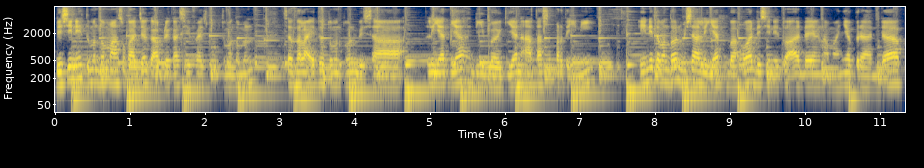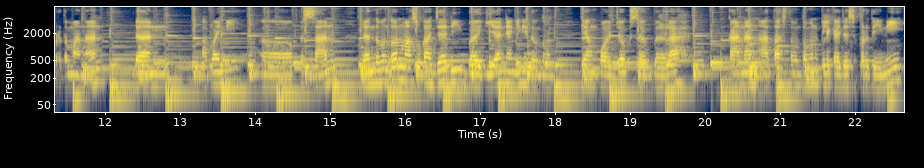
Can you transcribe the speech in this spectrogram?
Di sini teman-teman masuk aja ke aplikasi Facebook teman-teman. Setelah itu teman-teman bisa lihat ya di bagian atas seperti ini. Ini teman-teman bisa lihat bahwa di sini tuh ada yang namanya beranda pertemanan dan apa ini e, pesan. Dan teman-teman masuk aja di bagian yang ini teman-teman. Yang pojok sebelah kanan atas teman-teman klik aja seperti ini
